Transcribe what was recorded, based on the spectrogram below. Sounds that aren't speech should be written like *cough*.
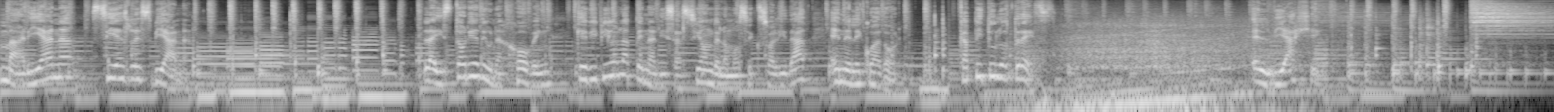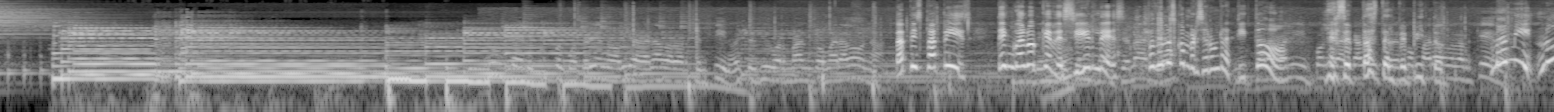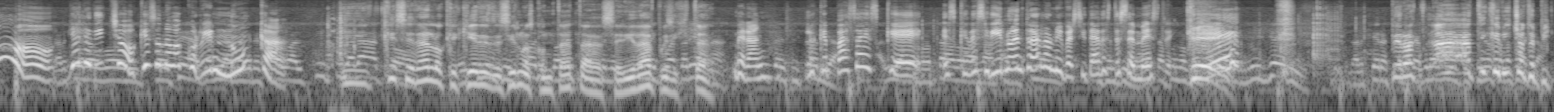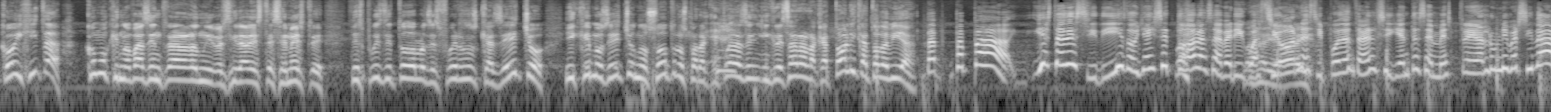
Mariana si es lesbiana. La historia de una joven que vivió la penalización de la homosexualidad en el Ecuador. Capítulo 3. El viaje. Papis, papis, tengo algo que decirles. ¿Podemos conversar un ratito? Le aceptaste al Pepito. Mami, no. Ya le he dicho que eso no va a ocurrir nunca. ¿Y qué será lo que quieres decirnos con tanta seriedad, pues, hijita? Verán, lo que pasa es que es que decidí no entrar a la universidad este semestre. ¿Qué? Pero a, a, ti qué bicho te picó, hijita. ¿Cómo que no vas a entrar a la universidad este semestre después de todos los esfuerzos que has hecho y que hemos hecho nosotros para que puedas ingresar a la católica todavía? Pa papá, ya está decidido, ya hice todas las averiguaciones y puedo entrar el siguiente semestre a la universidad.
